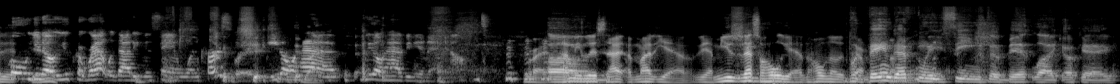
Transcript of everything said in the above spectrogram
who you yeah. know you could rap without even saying one curse word. We don't have we don't have any of that now. right. Um, I mean, listen, I, my yeah yeah music. That's a whole yeah the whole nother. But Van definitely seems a bit like okay.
